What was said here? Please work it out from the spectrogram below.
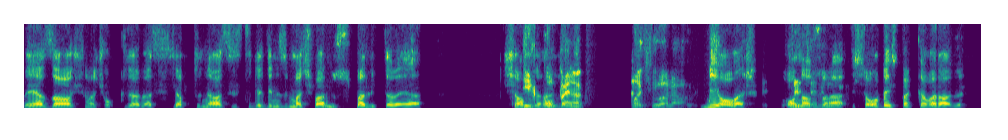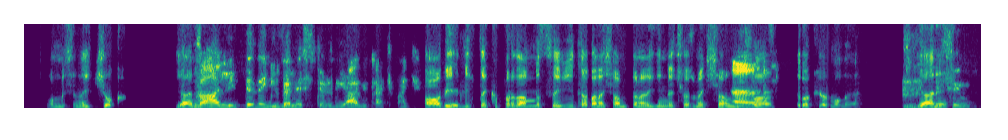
Veya Zaha şuna çok güzel bir asist yaptı ne asisti dediğiniz bir maç var mı Süper Lig'de veya İlk Şampiyonlar Ligi'nde? Kopenhag maçı var abi. Bir o var. Ondan sonra işte o 5 dakika var abi. Onun dışında hiç yok. Yani Zaha ligde de güzel estirdi ya birkaç maç. abi ligde kıpırdanması iyi de bana Şampiyonlar Ligi'nde çözmek için Evet. Zaha. Bakıyorum olaya. Yani Kesin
